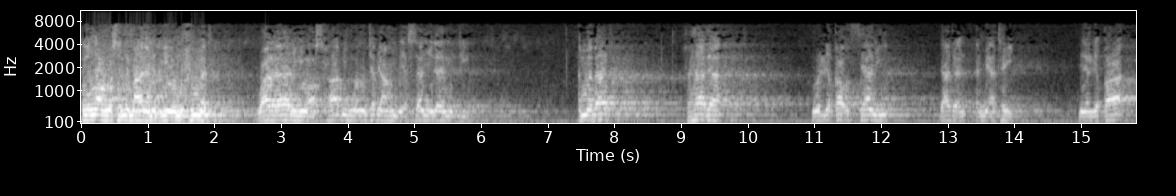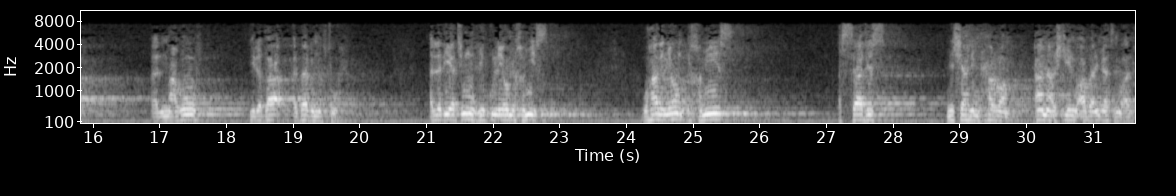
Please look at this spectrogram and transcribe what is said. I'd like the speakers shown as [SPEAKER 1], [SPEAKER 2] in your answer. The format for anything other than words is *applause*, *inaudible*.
[SPEAKER 1] صلى الله وسلم على نبينا محمد وعلى آله وأصحابه ومن تبعهم بإحسان إلى يوم الدين. أما بعد فهذا هو اللقاء الثاني بعد المئتين من اللقاء المعروف بلقاء الباب المفتوح الذي يتم في كل يوم خميس. وهذا اليوم الخميس السادس من شهر محرم عام عشرين وأربعمائة وألف.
